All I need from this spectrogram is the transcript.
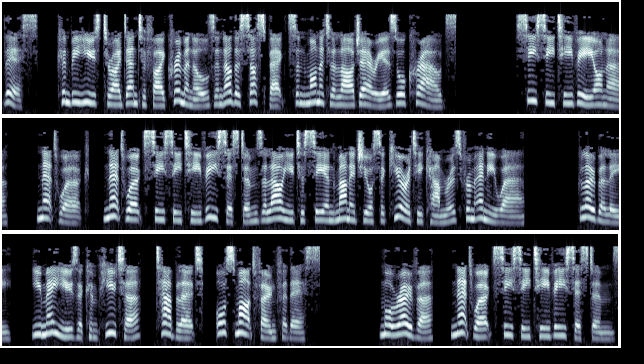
This can be used to identify criminals and other suspects and monitor large areas or crowds. CCTV on a network. Networked CCTV systems allow you to see and manage your security cameras from anywhere. Globally, you may use a computer, tablet, or smartphone for this. Moreover, networked CCTV systems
